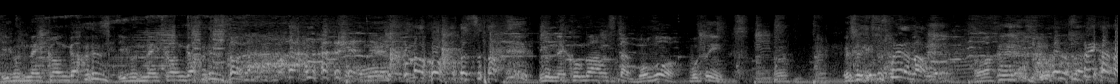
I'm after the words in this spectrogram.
이건 내 건가 하면서 이건 내 건가 하면서 먹었어. 이건 내 건가 하면서 딱 먹어. 먹더니 어? 그래서 계속 소리가 나. 어? 그래서 소리가 나.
